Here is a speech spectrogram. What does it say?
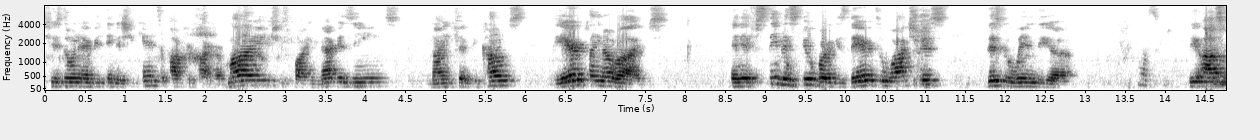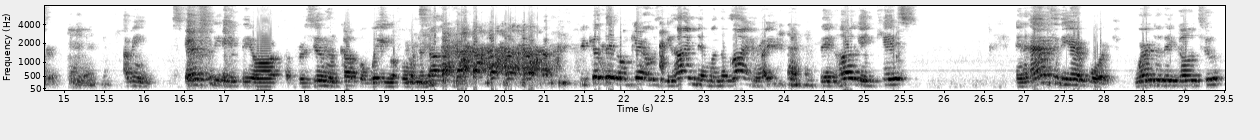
She's doing everything that she can to occupy her mind. She's buying magazines. 9.50 comes. The airplane arrives. And if Steven Spielberg is there to watch this, this could win the uh, the Oscar. I mean, especially if they are a Brazilian couple waiting for another because they don't care who's behind them on the line, right? They hug and kiss. And after the airport, where do they go to?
